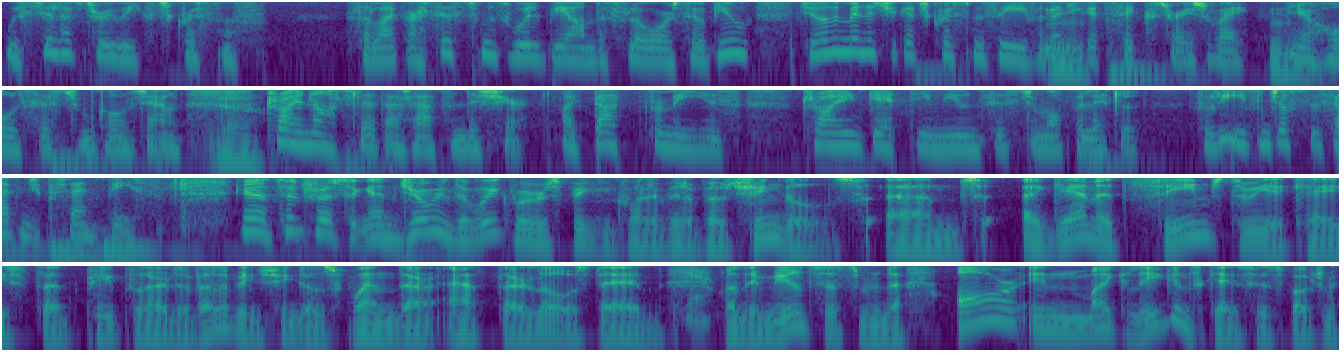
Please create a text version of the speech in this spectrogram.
we still have three weeks to Christmas. So, like, our systems will be on the floor. So, if you, do you know the minute you get to Christmas Eve and mm. then you mm. get sick straight away mm. and your whole system goes down? Yeah. Try not to let that happen this year. Like, that for me is try and get the immune system up a little. So even just the 70% piece. Yeah, it's interesting. And during the week, we were speaking quite a bit about shingles. And again, it seems to be a case that people are developing shingles when they're at their lowest ebb, yeah. when the immune system, or in Michael Egan's case, who spoke to me,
